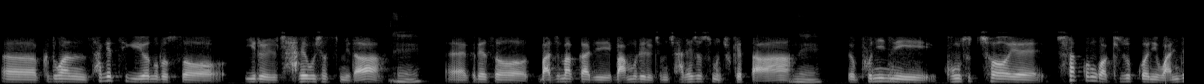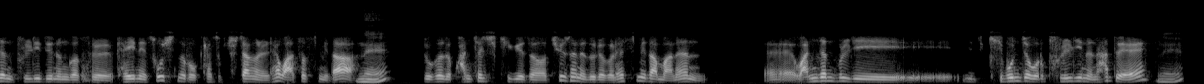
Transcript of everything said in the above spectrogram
어, 그동안 사개특위 위원으로서 일을 잘 해오셨습니다. 네. 에, 그래서 마지막까지 마무리를 좀 잘 해줬으면 좋겠다. 네. 그 본인이 공수처의 수사권과 기소권이 완전 분리되는 것을 개인의 소신으로 계속 주장을 해왔었습니다. 네. 그리고 그것을 관철시키기 위해서 최선의 노력을 했습니다마는 에, 완전 분리 기본적으로 분리는 하되 네.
